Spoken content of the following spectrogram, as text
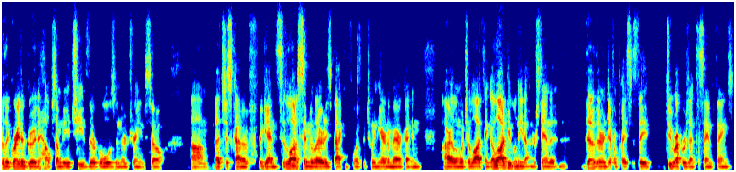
for the greater good to help somebody achieve their goals and their dreams. So um, that's just kind of again a lot of similarities back and forth between here in america and ireland which a lot of think a lot of people need to understand that though they're in different places they do represent the same things.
